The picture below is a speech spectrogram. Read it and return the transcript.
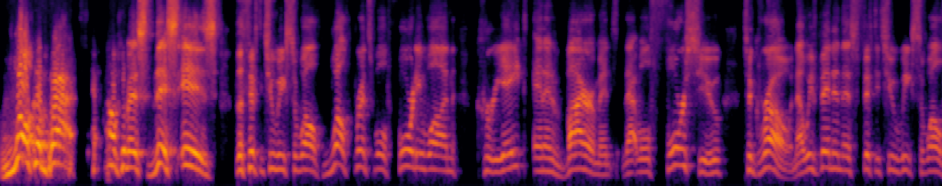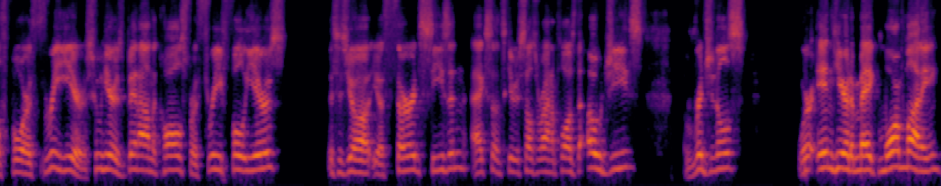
Welcome back, Alchemist. This is the 52 Weeks to Wealth Wealth Principle 41. Create an environment that will force you to grow. Now, we've been in this 52 Weeks to Wealth for three years. Who here has been on the calls for three full years? This is your, your third season. Excellent. Let's give yourselves a round of applause. The OGs, originals. We're in here to make more money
